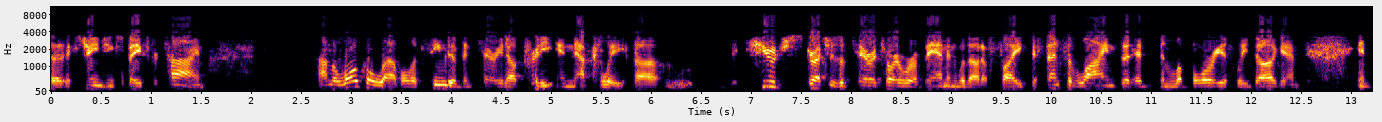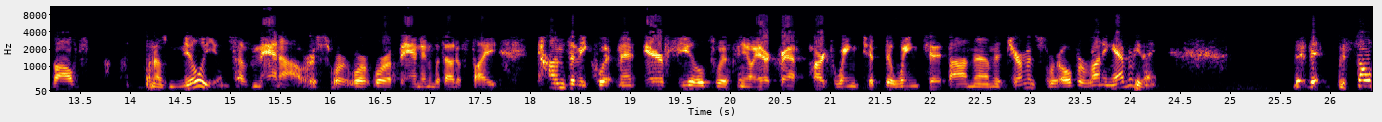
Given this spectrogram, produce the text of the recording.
uh, exchanging space for time. On the local level, it seemed to have been carried out pretty ineptly. Uh, huge stretches of territory were abandoned without a fight. Defensive lines that had been laboriously dug and involved when those millions of man hours were, were, were abandoned without a fight. Tons of equipment, airfields with, you know, aircraft parked wingtip to wingtip on them. The Germans were overrunning everything. The, the, so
